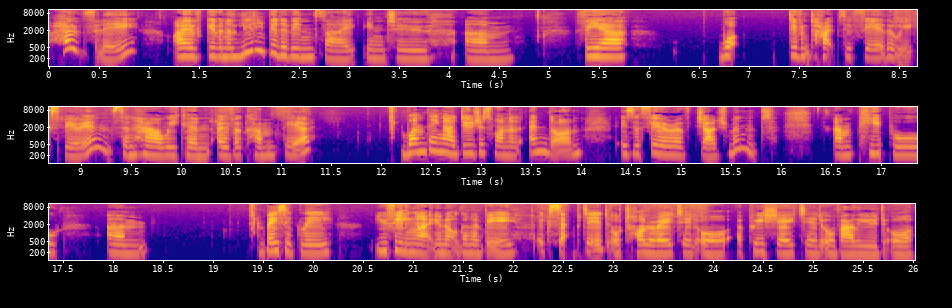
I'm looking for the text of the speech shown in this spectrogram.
hopefully I have given a little bit of insight into um, fear, what different types of fear that we experience and how we can overcome fear. One thing I do just want to end on is the fear of judgment and people um, basically you feeling like you're not going to be accepted or tolerated or appreciated or valued or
